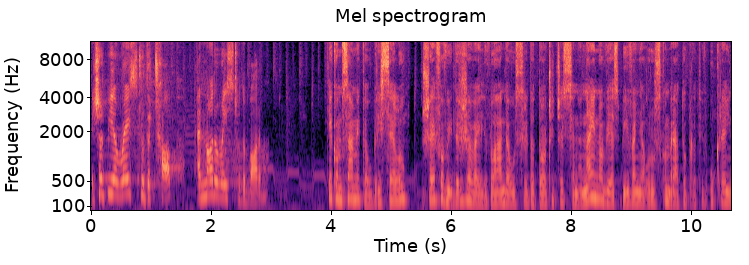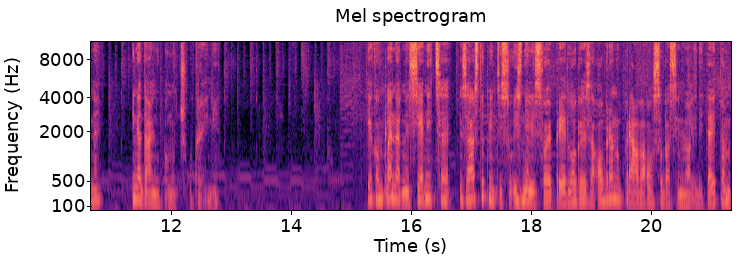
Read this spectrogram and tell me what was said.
It should be a race to the top and not a race to the bottom. Tijekom samita u Briselu, šefovi država ili vlada usredotočit će se na najnovija zbivanja u ruskom ratu protiv Ukrajine i na daljnju pomoć Ukrajini. Tijekom plenarne sjednice zastupnici su iznijeli svoje prijedloge za obranu prava osoba s invaliditetom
